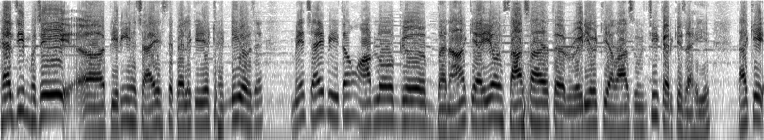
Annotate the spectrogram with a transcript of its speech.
خیر جی مجھے پینی ہے چائے اس سے پہلے کہ یہ ٹھنڈی ہو جائے میں چائے پیتا ہوں آپ لوگ بنا کے آئیے اور ساتھ ساتھ ریڈیو کی آواز اونچی کر کے جائیے تاکہ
